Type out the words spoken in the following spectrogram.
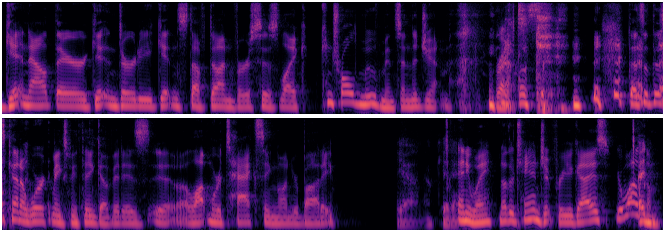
getting out there, getting dirty, getting stuff done versus like controlled movements in the gym. Right. that's what this kind of work makes me think of. It is uh, a lot more taxing on your body. Yeah, no kidding. Anyway, another tangent for you guys. You're welcome.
